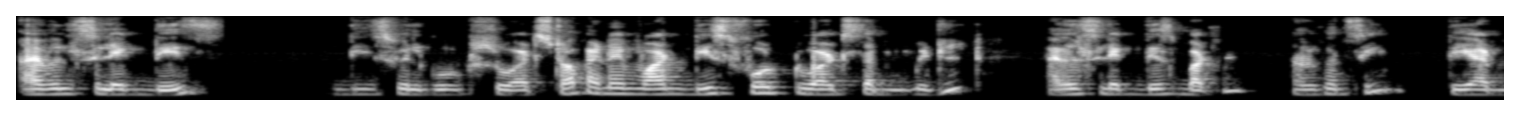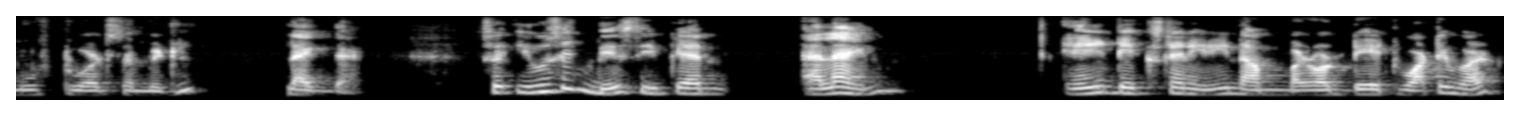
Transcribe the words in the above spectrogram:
I will select these. These will go towards top and I want these four towards the middle. I will select this button. Now you can see they are moved towards the middle like that. So using this you can align any text and any number or date whatever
